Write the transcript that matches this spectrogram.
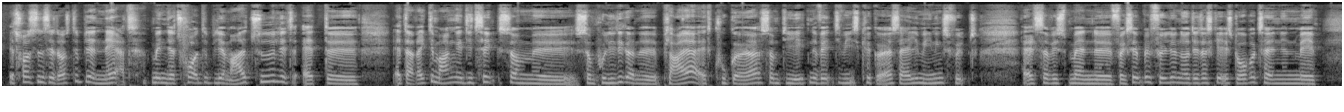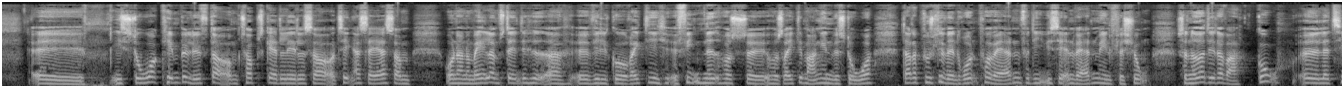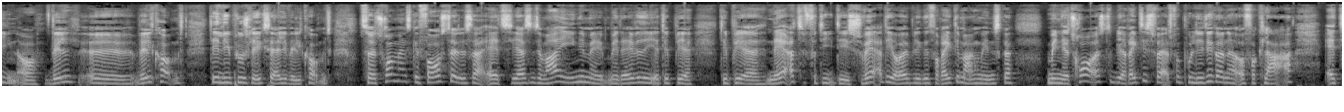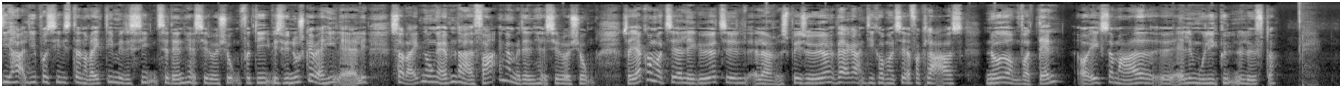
Jeg tror sådan set også, det bliver nært, men jeg tror, det bliver meget tydeligt, at, øh, at der er rigtig mange af de ting, som, øh, som politikerne plejer at kunne gøre, som de ikke nødvendigvis kan gøre særlig meningsfyldt. Altså hvis man øh, for eksempel følger noget af det, der sker i Storbritannien med øh, i store kæmpe løfter om topskattelettelser og ting og sager, som under normale omstændigheder øh, ville gå rigtig fint ned hos, øh, hos rigtig mange investorer. Der er der pludselig vendt rundt på verden, fordi vi ser en verden med inflation. Så noget af det, der var god øh, latin og vel, øh, velkomment, det er lige pludselig ikke særlig velkomment. Så jeg tror, man skal forestille sig, at jeg er sådan meget enig med, med David i, at det bliver, det bliver nært, fordi det er svært i øjeblikket for rigtig mange mennesker. Men jeg tror også, det bliver rigtig svært for politikerne at forklare, at de har lige præcis den rigtige medicin til den her situation. Fordi hvis vi nu skal være helt ærlige, så er der ikke nogen af dem, der har erfaringer med den her situation. Så jeg kommer til at lægge øre til, eller spidse øre, hver gang de kommer til at forklare os noget om hvordan, og ikke så meget øh, alle mulige gyldne løfter.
